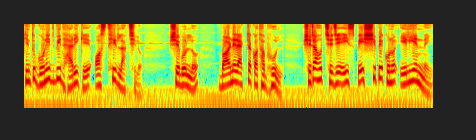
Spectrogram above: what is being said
কিন্তু গণিতবিদ হ্যারিকে অস্থির লাগছিল। সে বলল, বার্নের একটা কথা ভুল। সেটা হচ্ছে যে এই স্পেসশিপে কোনো এলিয়েন নেই।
